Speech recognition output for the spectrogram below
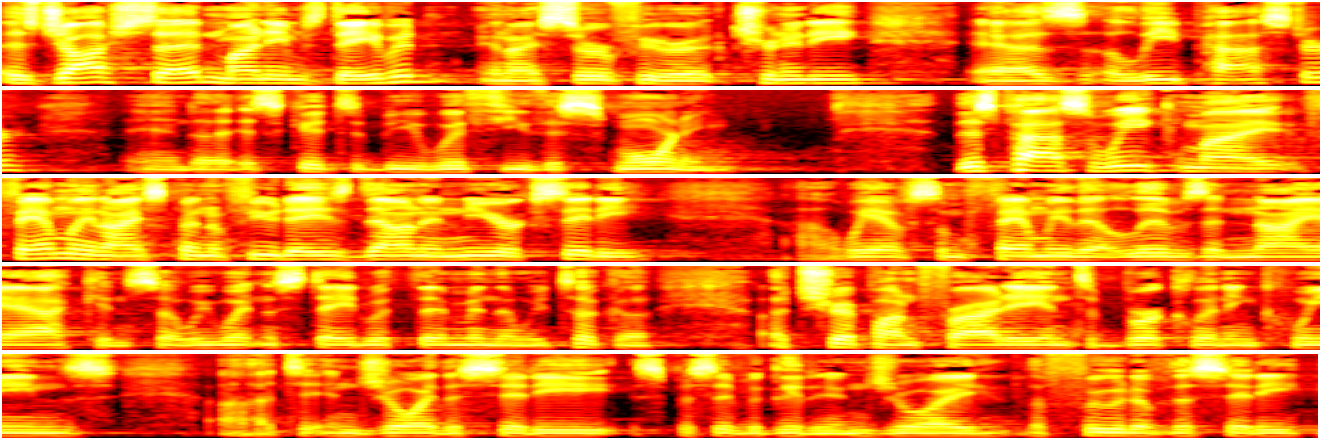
As Josh said, my name's David, and I serve here at Trinity as a lead pastor, and uh, it's good to be with you this morning. This past week, my family and I spent a few days down in New York City. Uh, we have some family that lives in Nyack, and so we went and stayed with them, and then we took a, a trip on Friday into Brooklyn and Queens uh, to enjoy the city, specifically to enjoy the food of the city.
